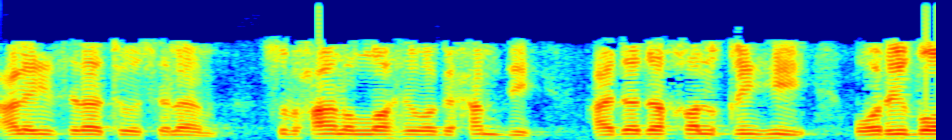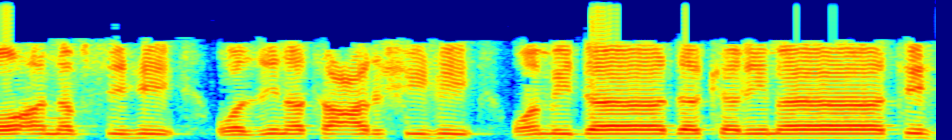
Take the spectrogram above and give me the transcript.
calayhi salaatu wasalaam wabixamdih cadada khalqihi waridaaa nafsihi wazinata carshihi wamidaada kalimaatih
